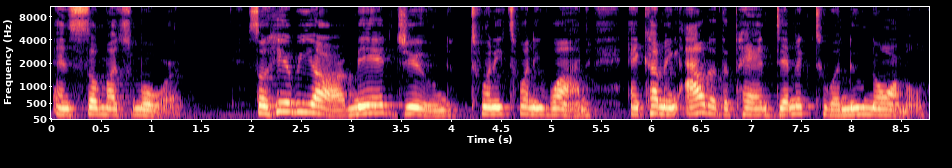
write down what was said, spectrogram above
and so much more. So here we are, mid June 2021, and coming out of the pandemic to a new normal.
